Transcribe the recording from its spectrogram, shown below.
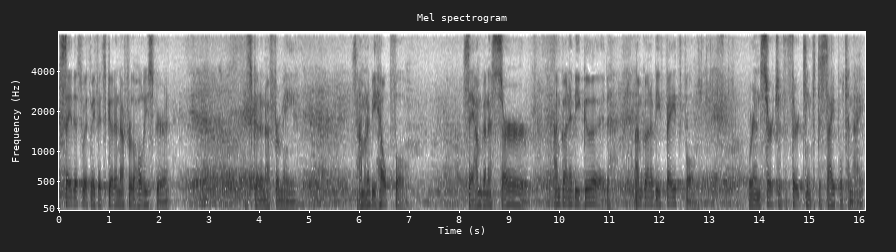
Say this with me if it's good enough for the Holy Spirit, it's good enough for me. So I'm going to be helpful. Say, I'm going to serve. I'm going to be good. I'm going to be faithful. We're in search of the 13th disciple tonight.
